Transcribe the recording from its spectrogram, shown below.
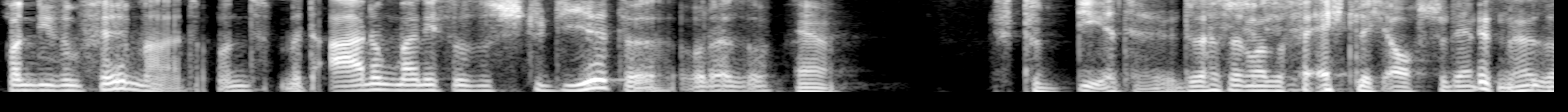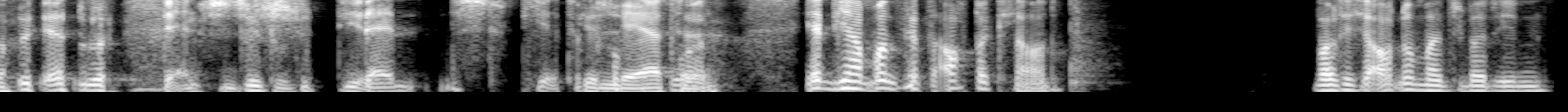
von diesem Film hat. Und mit Ahnung meine ich so, so Studierte oder so. ja. Studierte. Du sagst immer so verächtlich auch Studenten, ne? So. Ja, so Studenten. Studenten, studierte Gelehrte. Professoren. Ja, die haben uns jetzt auch beklaut. Wollte ich auch nochmal drüber reden.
